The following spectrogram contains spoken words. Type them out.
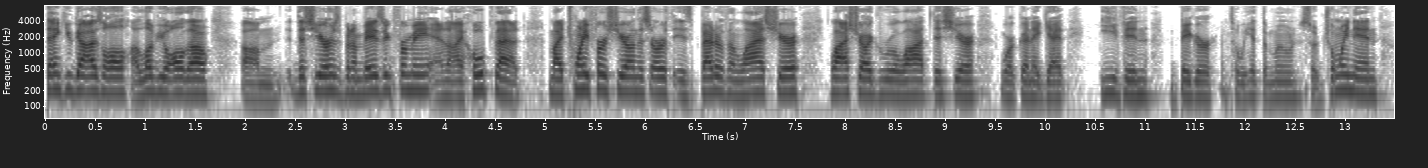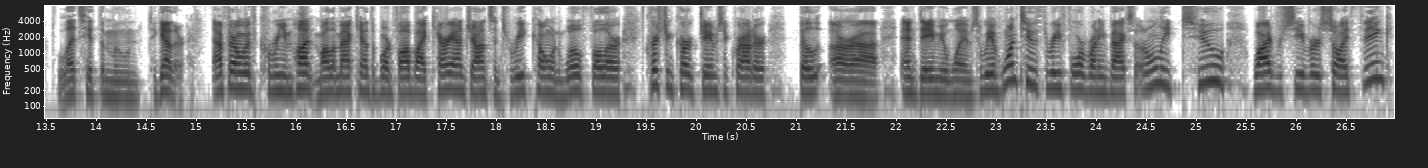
Thank you guys all. I love you all, though. Um, this year has been amazing for me, and I hope that my 21st year on this earth is better than last year. Last year I grew a lot. This year we're going to get even bigger until we hit the moon. So join in. Let's hit the moon together. After I'm with Kareem Hunt, Marlon Mack on the board, followed by on Johnson, Tarik Cohen, Will Fuller, Christian Kirk, Jamison Crowder, Bill, or, uh, and Damien Williams. So we have one, two, three, four running backs, and only two wide receivers. So I think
